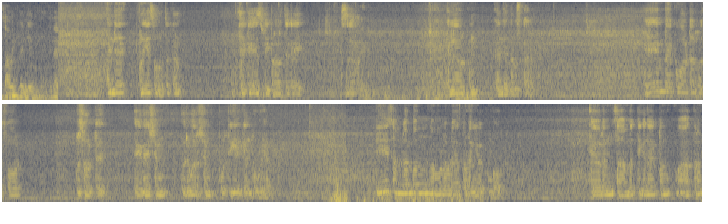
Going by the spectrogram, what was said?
സ്ഥാപിക്കുകയും ചെയ്തു. എന്റെ പ്രിയ സുഹൃത്തുക്കൾ കെ കെ എസ് പി പ്രവർത്തകരെ അസ്സലാമു അലൈക്കും. എല്ലാവർക്കും എന്റെ നമസ്കാരം. A M backwater resort resort ഏകദേശം ഒരു വർഷം പൂർത്തീകരിക്കാൻ പോവുകയാണ്. ഈ സംരംഭം നമ്മളിവിടെ തുടങ്ങി വെക്കുമ്പോൾ കേവലം സാമ്പത്തിക നേട്ടം മാത്രം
